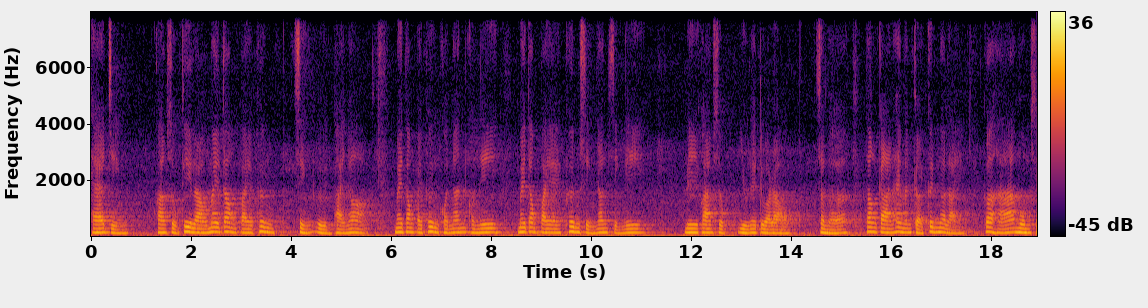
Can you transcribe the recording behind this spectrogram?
แท้จริง ความสุขที่เราไม่ต้องไปพึ่งสิ่งอื่นภายนอก ไม่ต้องไปพึ่งคนนั้นคนนี้ ไม่ต้องไปพึ่งสิ่งนั้นสิ่งนี้ มีความสุขอยู่ในตัวเราเสมอ ต้องการให้มันเกิดขึ้นเมื่อไหร่ ก็หามุมส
